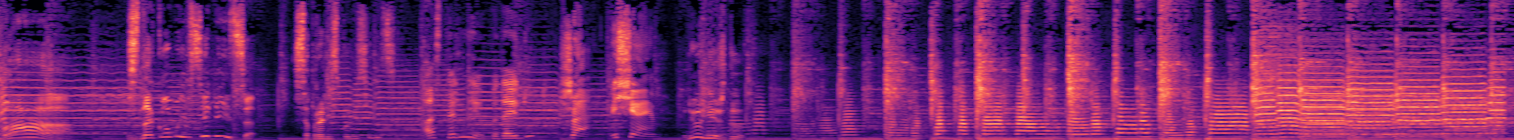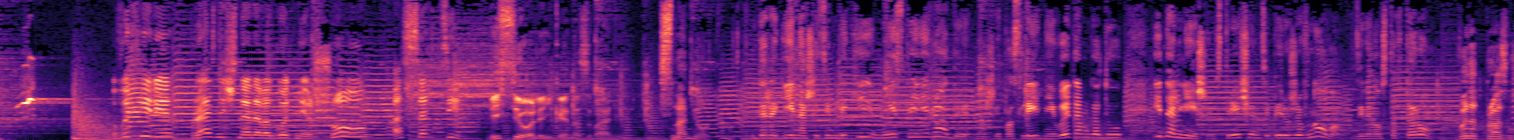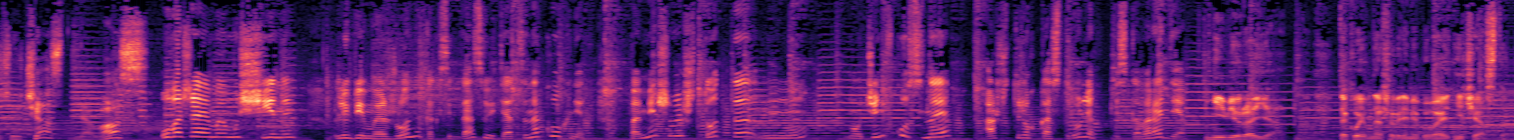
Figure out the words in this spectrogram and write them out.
Ба! Знакомые все лица. Собрались повеселиться. Остальные подойдут? Ша, вещаем. Люди ждут. В эфире праздничное новогоднее шоу «Ассорти». Веселенькое название, с наметом. Дорогие наши земляки, мы искренне рады нашей последней в этом году и дальнейшим встречам теперь уже в новом, 92-м. В этот праздничный час для вас... Уважаемые мужчины, любимые жены, как всегда, суетятся на кухнях, помешивая что-то, ну, очень вкусное, аж в трех кастрюлях и сковороде. Невероятно! Такое в наше время бывает нечасто.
